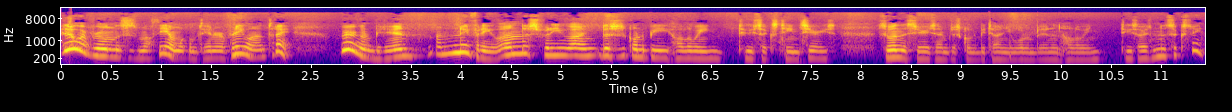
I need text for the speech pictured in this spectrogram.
Hello everyone, this is Matthew and welcome to another video and today we're going to be doing a new video and this video, and this is going to be Halloween 2016 series. So in this series I'm just going to be telling you what I'm doing in Halloween 2016.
